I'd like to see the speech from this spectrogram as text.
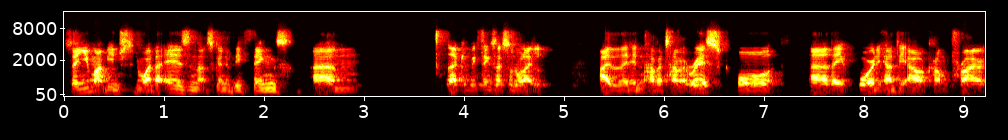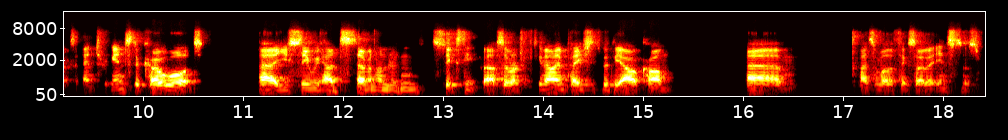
So you might be interested in why that is, and that's going to be things um, that could be things like sort of like either they didn't have a time at risk or uh, they already had the outcome prior to entering into the cohort. Uh, you see, we had 760, uh, 759 patients with the outcome, um, and some other things like the instance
